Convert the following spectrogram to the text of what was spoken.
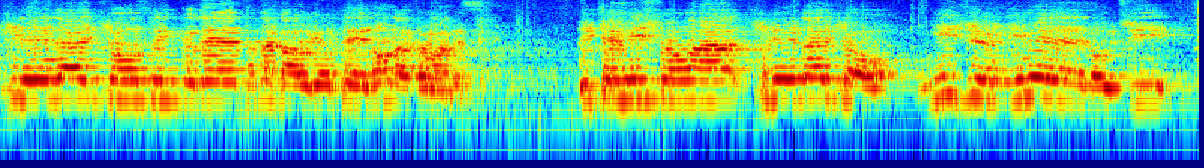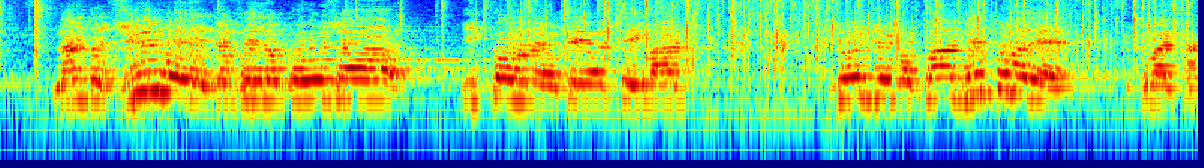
比例代表選挙で戦う予定の仲間です。立憲民主党は比例代表22名のうちなんと10名女性の候補者を立候補の予定をしています。45%まで行きました。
